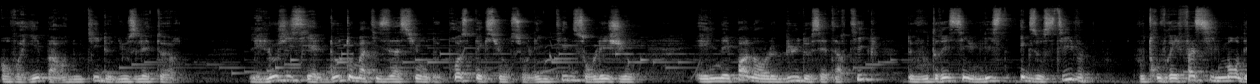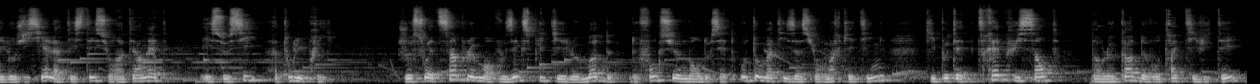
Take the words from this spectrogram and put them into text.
envoyé par un outil de newsletter. Les logiciels d'automatisation de prospection sur LinkedIn sont légion, et il n'est pas dans le but de cet article de vous dresser une liste exhaustive. Vous trouverez facilement des logiciels à tester sur Internet, et ceci à tous les prix. Je souhaite simplement vous expliquer le mode de fonctionnement de cette automatisation marketing qui peut être très puissante dans le cadre de votre activité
